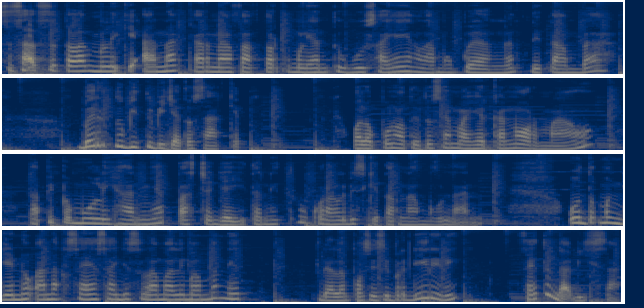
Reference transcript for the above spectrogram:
Sesaat setelah memiliki anak karena faktor pemulihan tubuh saya yang lama banget ditambah bertubi-tubi jatuh sakit Walaupun waktu itu saya melahirkan normal, tapi pemulihannya pasca jahitan itu kurang lebih sekitar 6 bulan. Untuk menggendong anak saya saja selama 5 menit dalam posisi berdiri nih, saya tuh nggak bisa.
